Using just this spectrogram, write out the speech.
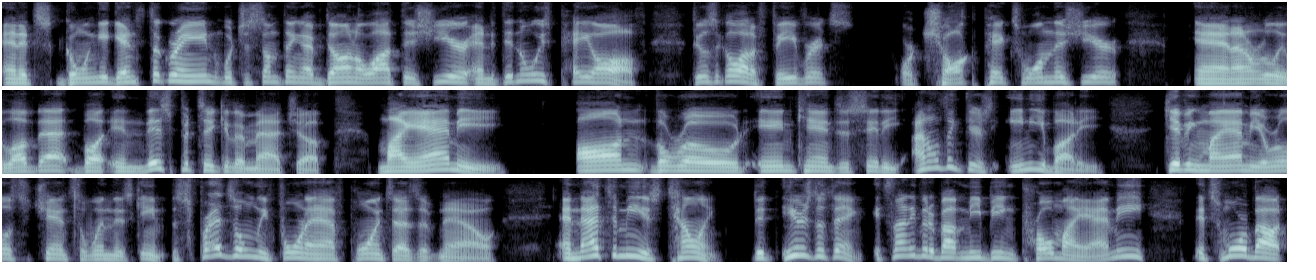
And it's going against the grain, which is something I've done a lot this year, and it didn't always pay off. Feels like a lot of favorites or chalk picks won this year, and I don't really love that. But in this particular matchup, Miami on the road in Kansas City. I don't think there's anybody giving Miami a realistic chance to win this game. The spread's only four and a half points as of now. And that to me is telling. Here's the thing it's not even about me being pro Miami. It's more about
